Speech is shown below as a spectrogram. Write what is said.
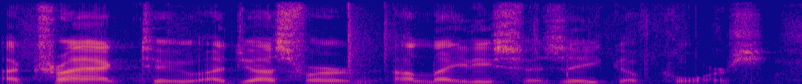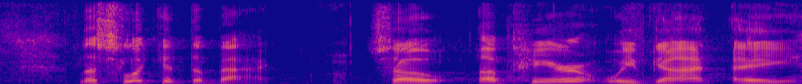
a track to adjust for a lady's physique, of course. Let's look at the back. So up here, we've got a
